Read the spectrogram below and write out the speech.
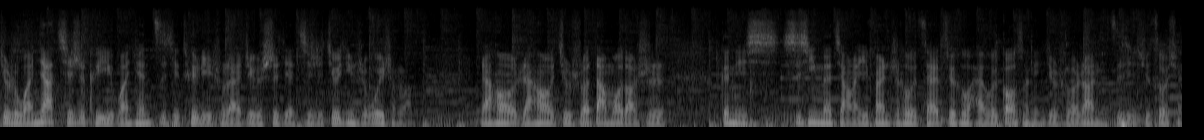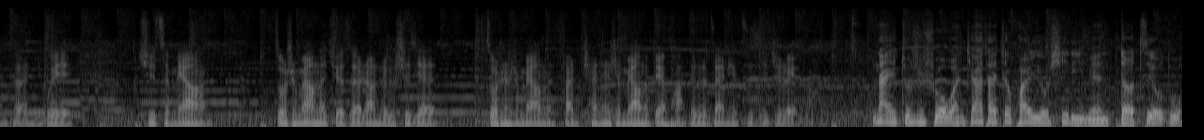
就是玩家其实可以完全自己推理出来这个世界其实究竟是为什么。然后，然后就是说，大魔导师跟你细细心的讲了一番之后，在最后还会告诉你，就是说让你自己去做选择，你会去怎么样做什么样的抉择，让这个世界做成什么样的反产生什么样的变化，都是在你自己之内的。那也就是说，玩家在这款游戏里面的自由度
